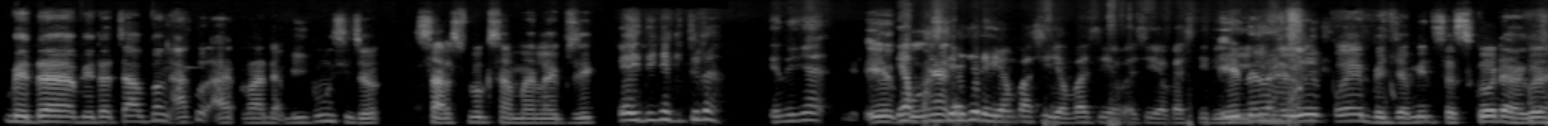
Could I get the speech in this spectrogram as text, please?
beda beda cabang. Aku rada bingung sih, Cok. Salzburg sama Leipzig. Ya intinya gitulah. Intinya Eh, yang pokoknya pasti aja deh yang pasti yang pasti yang pasti yang pasti di. inilah itu pokoknya Benjamin Sesko dah gue.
